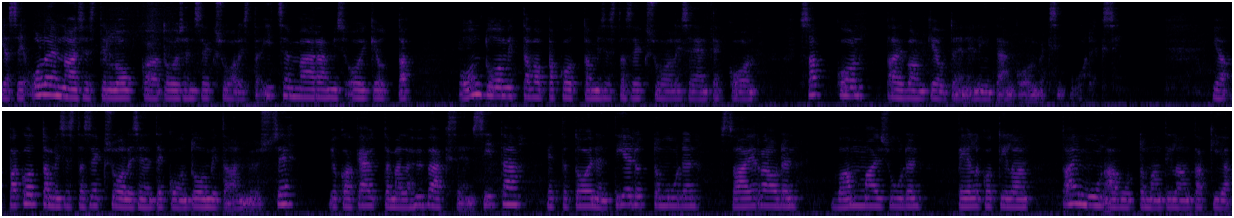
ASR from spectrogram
ja se olennaisesti loukkaa toisen seksuaalista itsemääräämisoikeutta, on tuomittava pakottamisesta seksuaaliseen tekoon, sakkoon tai vankeuteen enintään kolmeksi vuodeksi. Ja pakottamisesta seksuaaliseen tekoon tuomitaan myös se, joka käyttämällä hyväkseen sitä, että toinen tiedottomuuden, sairauden, vammaisuuden, pelkotilan tai muun avuttoman tilan takia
